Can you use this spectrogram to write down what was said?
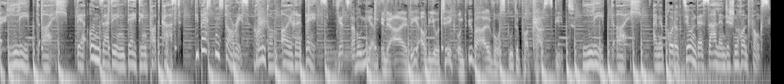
euch. Liebt euch. Der Unser Ding Dating Podcast. Die besten Stories rund um eure Dates. Jetzt abonnieren in der ARD Audiothek und überall, wo es gute Podcasts gibt. Liebt euch. Eine Produktion des Saarländischen Rundfunks.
